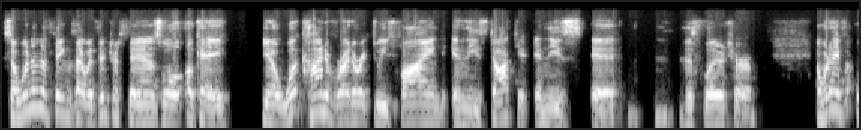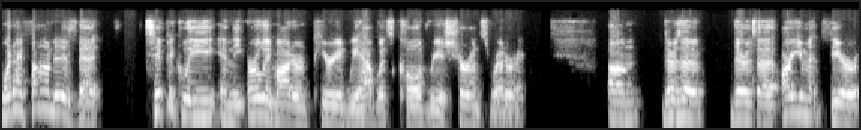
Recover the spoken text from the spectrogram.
So one of the things I was interested in is, well, okay, you know, what kind of rhetoric do we find in these docu in these this literature? And what I what I found is that typically in the early modern period, we have what's called reassurance rhetoric. Um, there's a there's an argument theor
